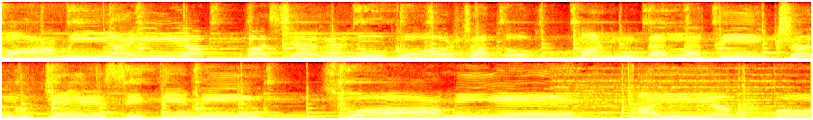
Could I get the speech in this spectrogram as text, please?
స్వామి అయ్యప్ప శరణు ఘోషతో మండల దీక్షలు చేసి తిని. స్వామియే అయ్యప్పో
